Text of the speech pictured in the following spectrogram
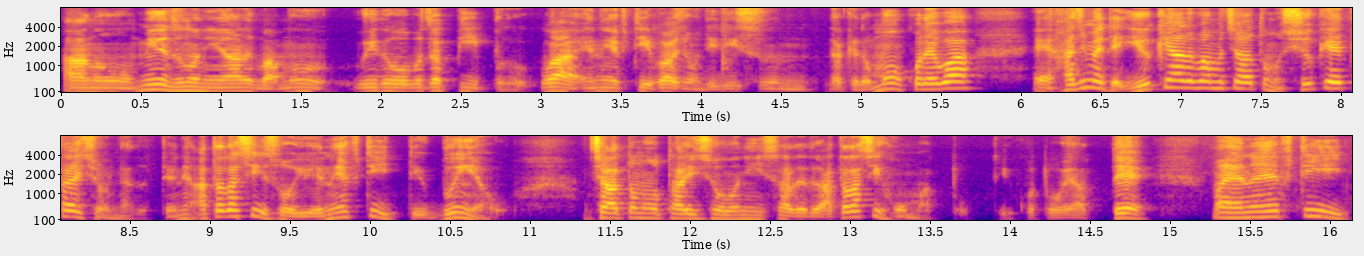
あの、ミューズのニューアルバム、Will of the People は NFT バージョンをリリースするんだけども、これは、えー、初めて UK アルバムチャートの集計対象になるっていうね、新しいそういう NFT っていう分野を、チャートの対象にされる新しいフォーマットっていうことをやって、まあ、NFT っ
